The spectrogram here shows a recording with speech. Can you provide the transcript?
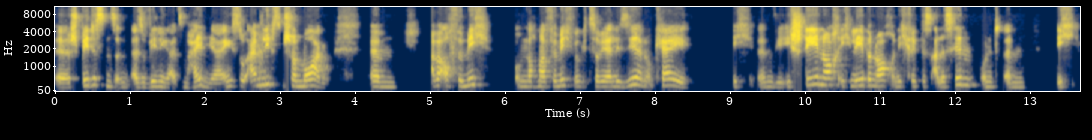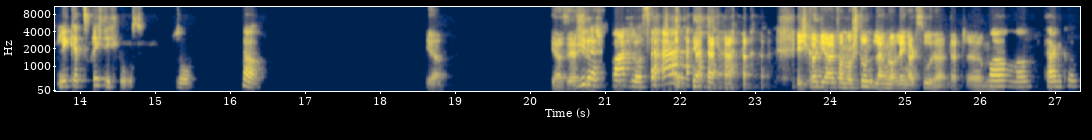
äh, spätestens, in, also weniger als im halben Jahr, eigentlich so am liebsten schon morgen. Ähm, aber auch für mich, um nochmal für mich wirklich zu realisieren, okay, ich irgendwie, ich stehe noch, ich lebe noch und ich kriege das alles hin und ähm, ich lege jetzt richtig los. So. Ja. Ja. Ja, sehr schön. Wieder sprachlos. ich könnte dir einfach nur stundenlang noch länger zuhören. Das, ähm, oh, danke.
